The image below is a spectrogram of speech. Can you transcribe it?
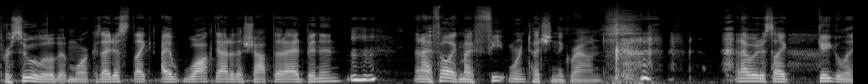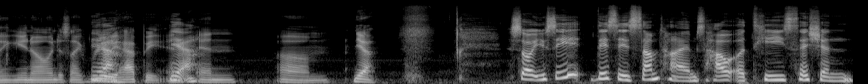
pursue a little bit more. Because I just like I walked out of the shop that I had been in, mm-hmm. and I felt like my feet weren't touching the ground. and I was just like giggling, you know, and just like really Yeah. happy. And, Yeah. And um, yeah, So you see, this is sometimes how a tea session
